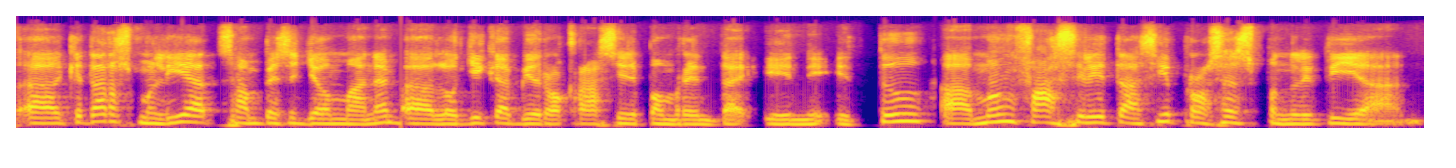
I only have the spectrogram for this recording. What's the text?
uh, kita harus melihat sampai sejauh mana uh, logika birokrasi pemerintah ini itu uh, memfasilitasi proses penelitian.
